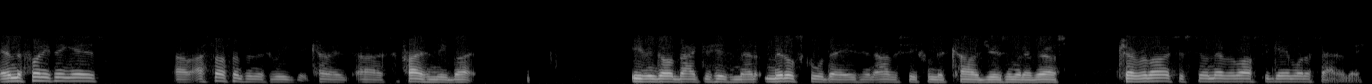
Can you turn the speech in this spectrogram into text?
And the funny thing is, uh, I saw something this week that kind of uh, surprised me, but even going back to his med- middle school days and obviously from his college years and whatever else, Trevor Lawrence has still never lost a game on a Saturday.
